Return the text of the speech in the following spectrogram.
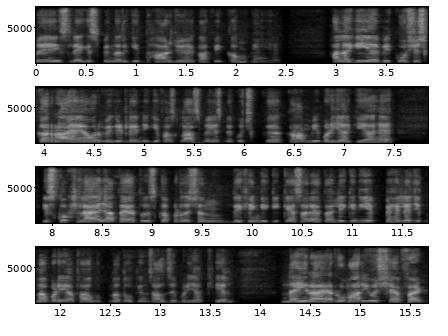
में इस लेग स्पिनर की धार जो है काफ़ी कम हुई है। हालाँकि ये अभी कोशिश कर रहा है और विकेट लेने की फ़र्स्ट क्लास में इसने कुछ काम भी बढ़िया किया है। इसको खिलाया जाता है तो इसका प्रदर्शन देखेंगे कि कैसा रहता है, लेकिन ये पहले जितना बढ़िया था, उतना दो तीन साल से बढ़िया खेल नहीं रहा है। रोमारियो शेफर्ड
